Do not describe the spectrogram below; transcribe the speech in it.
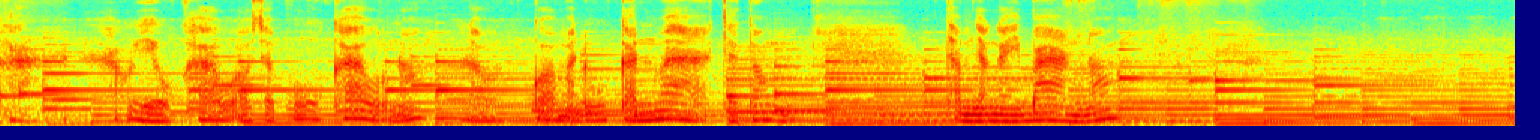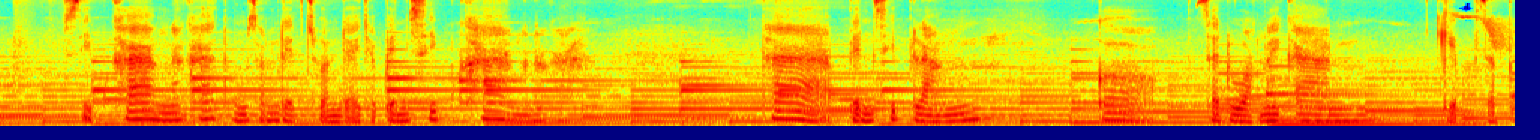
ค่ะเอาเอวเข้าเอาสะโพกเข้าเนาะเราก็มาดูกันว่าจะต้องทำยังไงบ้างเนาะสิบข้างนะคะถุงสำเร็จส่วนใหญ่จะเป็นสิบข้างนะคะ ถ้าเป็นซิปหลัง ก็สะดวกในการเก็บสะโพ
